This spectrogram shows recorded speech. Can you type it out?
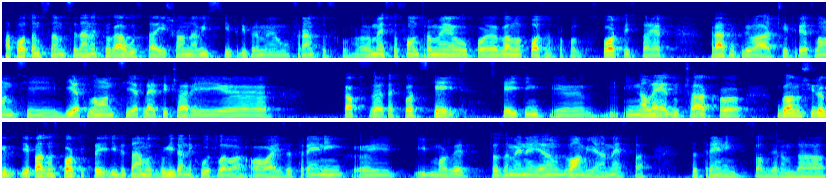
a potom sam 17. augusta išao na visoke pripreme u Francusku. Mesto Font-Romeu koje je veoma poznato kod sportista jer razni plivači, triatlonci, biatlonci, atletičari, kako se zove taj sport, skate, skating i na ledu čak, uglavnom širok dijapazan sportista ide tamo zbog idealnih uslova ovaj, za trening i, i možda je to za mene jedan od dva milijana mesta za trening, s obzirom da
